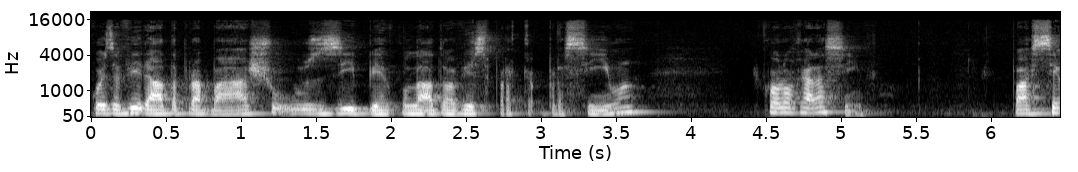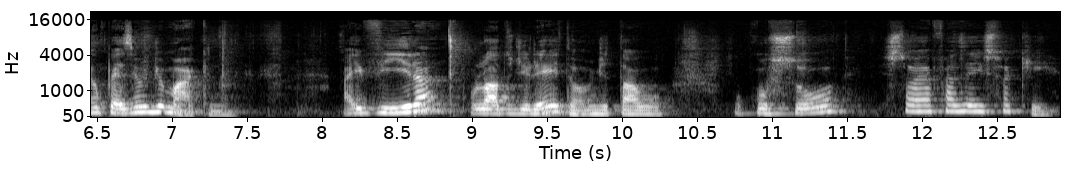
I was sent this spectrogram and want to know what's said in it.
coisa virada para baixo, o zíper com o lado avesso para cima e colocar assim. Passei um pezinho de máquina. Aí vira o lado direito, onde está o, o cursor, só é fazer isso aqui.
